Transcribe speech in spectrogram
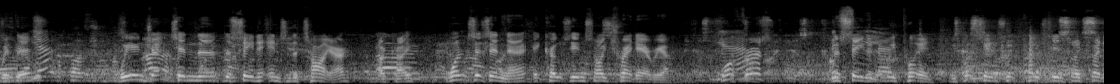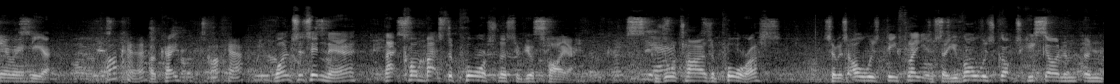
with this. Yeah. We inject in the, the sealant into the tyre, okay? Once it's in there, it coats the inside tread area. What Yeah. first? The sealant that we put in. We put sealant so it coats the inside tread area here, Okay. okay? Okay. Once it's in there, that combats the porousness of your tyre. Because your tyres are porous, so it's always deflating. So you've always got to keep going and, and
